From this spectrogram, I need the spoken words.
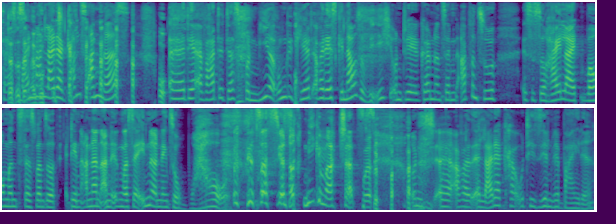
das, das ist mein Mann gut. leider ganz anders. oh. äh, der erwartet das von mir umgekehrt, aber der ist genauso wie ich und wir können uns dann ab und zu, ist es so Highlight-Moments, dass man so den anderen an irgendwas erinnert und denkt so, wow, das hast du ja noch nie gemacht, Schatze. Super. Und äh, aber äh, leider chaotisieren wir beide.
